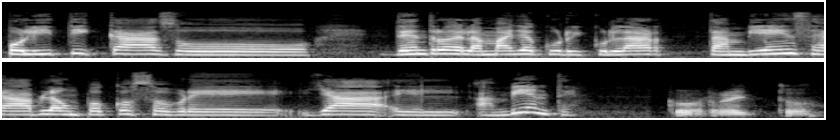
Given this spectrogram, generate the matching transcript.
políticas o dentro de la malla curricular también se habla un poco sobre ya el ambiente. Correcto.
